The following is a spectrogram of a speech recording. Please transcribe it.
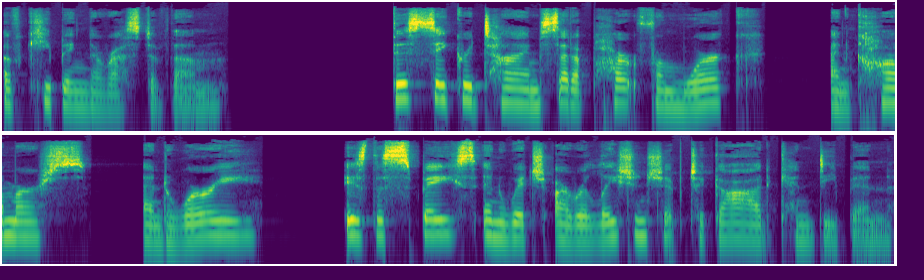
of keeping the rest of them. This sacred time set apart from work and commerce and worry is the space in which our relationship to God can deepen.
